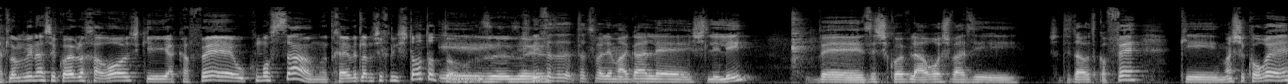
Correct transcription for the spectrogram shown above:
את לא מבינה שכואב לך הראש, כי הקפה הוא כמו סם, את חייבת להמשיך לשתות אותו. הכניסה את- עצמה למעגל אה, שלילי, וזה שכואב לה הראש ואז היא שתתה עוד קפה, כי מה שקורה,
